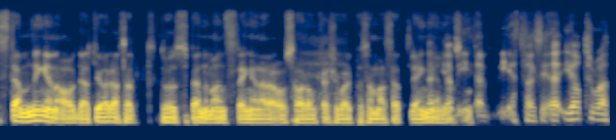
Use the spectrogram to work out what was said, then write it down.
stämningen av det att göra, så att då spänner man strängarna och så har de kanske varit på samma sätt länge? Jag, vet, jag vet faktiskt Jag tror att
